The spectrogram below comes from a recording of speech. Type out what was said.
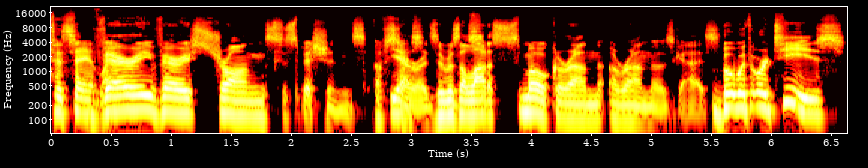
to say it like, Very, very strong suspicions of Yes. steroids. There was a lot of smoke around around those guys. But with Ortiz,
